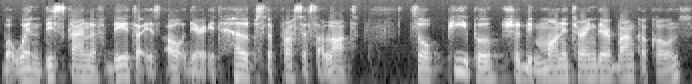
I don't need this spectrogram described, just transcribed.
But when this kind of data is out there it helps the process a lot so people should be monitoring their bank accounts,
